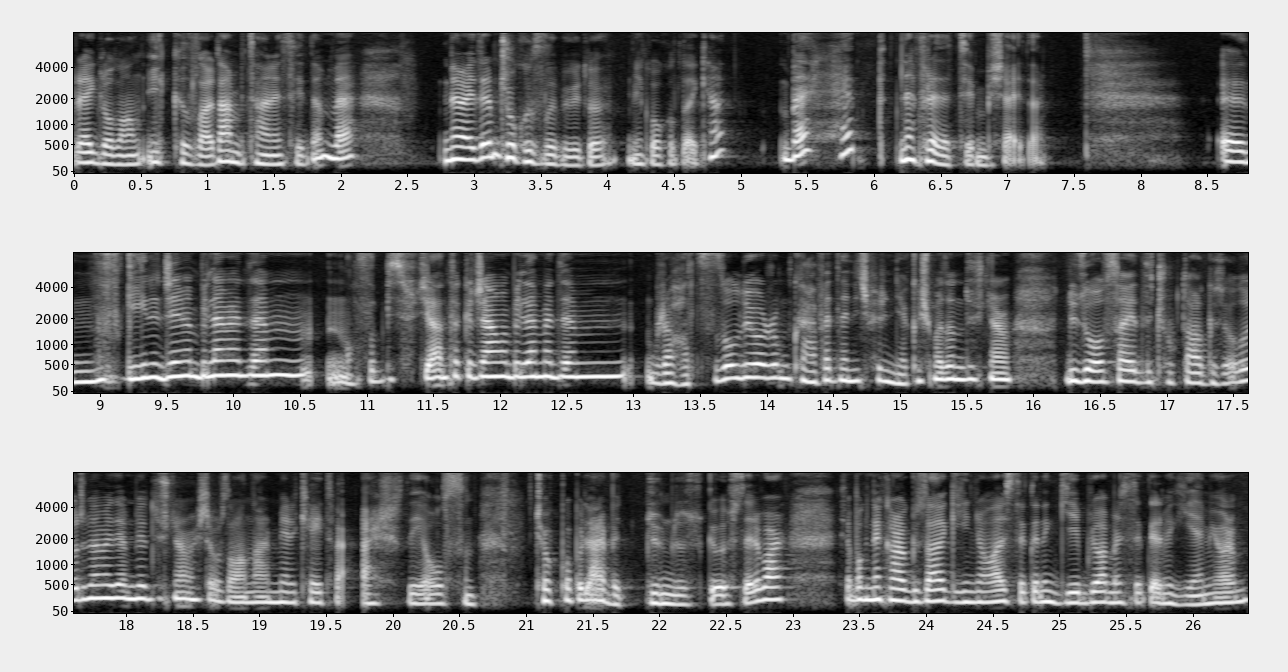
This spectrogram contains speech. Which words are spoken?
regl olan ilk kızlardan bir tanesiydim ve memelerim çok hızlı büyüdü ilkokuldayken ve hep nefret ettiğim bir şeydi. Ee, nasıl giyineceğimi bilemedim. Nasıl bir sütyen takacağımı bilemedim. Rahatsız oluyorum. Kıyafetlerin hiçbirinin yakışmadığını düşünüyorum. Düz olsaydı çok daha güzel olurdu memelerim diye düşünüyorum. İşte o zamanlar Mary Kate ve Ashley olsun. Çok popüler ve dümdüz göğüsleri var. İşte bak ne kadar güzel giyiniyorlar. İsteklerini giyebiliyorlar. Ben isteklerimi giyemiyorum.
